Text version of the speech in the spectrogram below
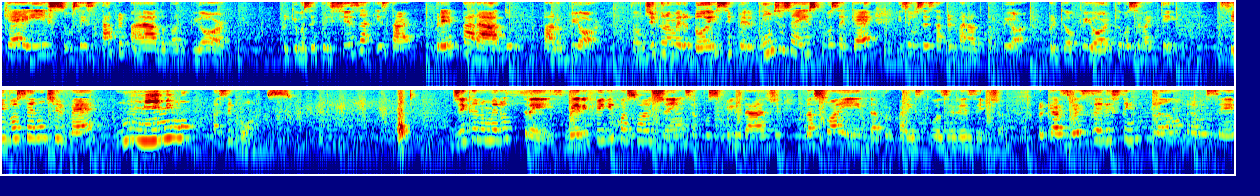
quer isso, você está preparado para o pior? porque você precisa estar preparado para o pior. Então, dica número 2, se pergunte se é isso que você quer e se você está preparado para o pior, porque é o pior que você vai ter. Se você não tiver, no mínimo, vai ser bônus. Dica número 3. Verifique com a sua agência a possibilidade da sua ida para o país que você deseja. Porque às vezes eles têm plano para você,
